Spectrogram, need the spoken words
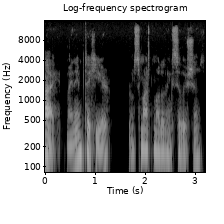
Hi, my name is Tahir from Smart Modeling Solutions,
